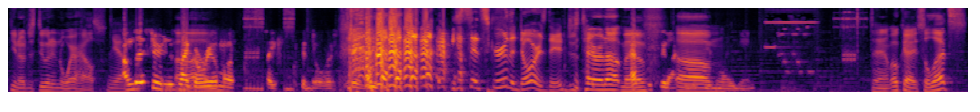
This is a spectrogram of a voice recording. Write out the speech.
you know just doing it in a warehouse. Yeah. Unless you're just like a Um, real most like f- the doors. he said, "Screw the doors, dude." Just tear it up, man. That's Um, feel like doing. Damn. Okay, so let's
